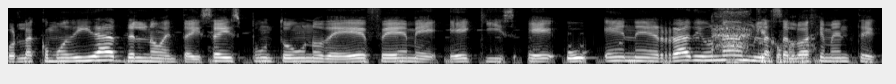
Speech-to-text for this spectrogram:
Por la comodidad del 96.1 de FM XEUN Radio UNAM, qué la salvajemente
